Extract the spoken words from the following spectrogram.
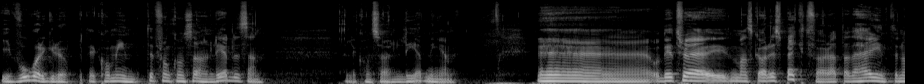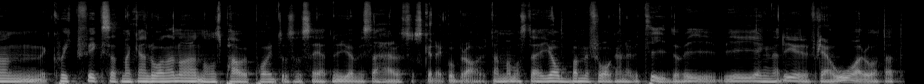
i vår grupp. Det kom inte från koncernledelsen. Eller koncernledningen. Eh, och det tror jag man ska ha respekt för. Att det här är inte någon quick fix att man kan låna någons powerpoint och så säga att nu gör vi så här och så ska det gå bra. Utan man måste jobba med frågan över tid. Och vi, vi ägnade ju flera år åt att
